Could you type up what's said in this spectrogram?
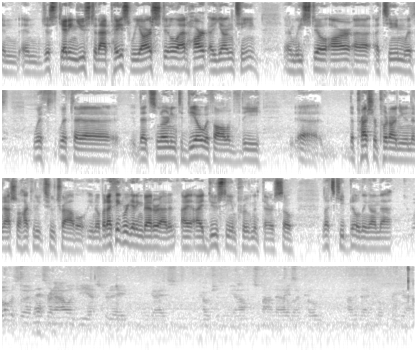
and, and just getting used to that pace. We are still at heart a young team, and we still are a, a team with, with, with uh, that's learning to deal with all of the, uh, the pressure put on you in the National Hockey League through travel. You know, but I think we're getting better at it. I, I do see improvement there, so let's keep building on that. What was the phrenology yesterday? You guys, coaches in the office, found out about Kobe. How did that go for you guys?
